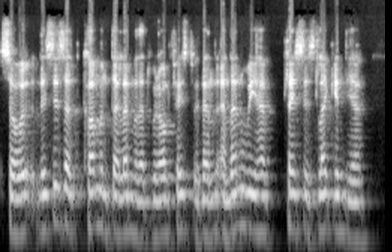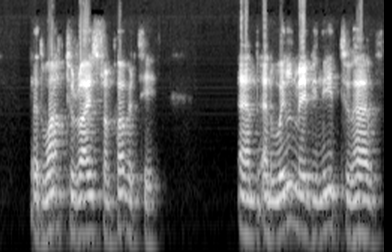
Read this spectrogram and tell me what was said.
so this is a common dilemma that we're all faced with, and, and then we have places like India that want to rise from poverty, and and will maybe need to have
